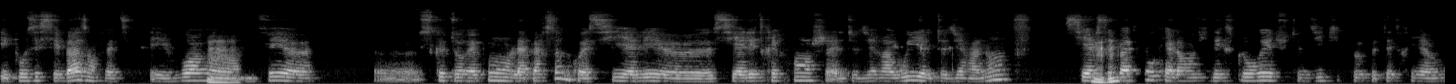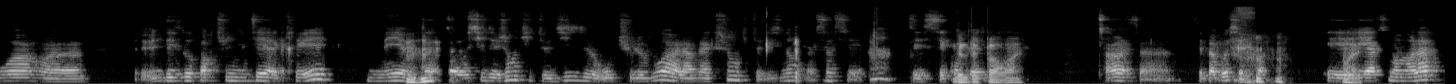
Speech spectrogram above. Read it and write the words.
et poser ses bases, en fait. Et voir, en Hmm. euh, euh, ce que te répond la personne, quoi. Si elle est, euh, si elle est très franche, elle te dira oui, elle te dira non. Si elle sait Mhm. pas trop qu'elle a envie d'explorer, tu te dis qu'il peut peut-être y avoir euh, des opportunités à créer. Mais euh, Mhm. t'as, t'as aussi des gens qui te disent, ou tu le vois à la réaction, qui te disent non, bah, ça c'est, c'est, c'est Dès le complètement, départ, ouais. ah ça, c'est pas possible, quoi. Et, Ouais. et à ce moment-là,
